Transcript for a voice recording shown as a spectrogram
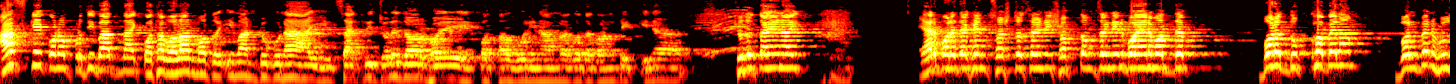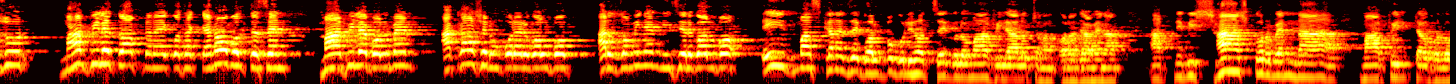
আজকে কোনো প্রতিবাদ নাই, কথা বলার মতো ইমানটুকু নাই, চাকরি চলে যাওয়ার ভয়ে কথাও বলি না, আমরা কথা কোন ঠিক কিনা? শুধু তাই নয়, এরপরে দেখেন ষষ্ঠ শ্রেণি, সপ্তম শ্রেণির বয়ের মধ্যে, বড় দুঃখ পেলাম, বলবেন হুজুর, মাহফিলে তো আপনারা এই কথা কেন বলতেছেন? মাহফিলে বলবেন আকাশের উপরের গল্প আর জমিনের নিচের গল্প, এই মাঝখানে যে গল্পগুলি হচ্ছে, এগুলো মাহফিলে আলোচনা করা যাবে না। আপনি বিশ্বাস করবেন না, মাহফিলটা হলো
